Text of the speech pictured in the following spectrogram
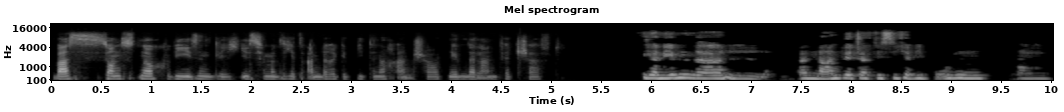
was sonst noch wesentlich ist, wenn man sich jetzt andere Gebiete noch anschaut, neben der Landwirtschaft? Ja, neben der Landwirtschaft ist sicher die Boden, ähm,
